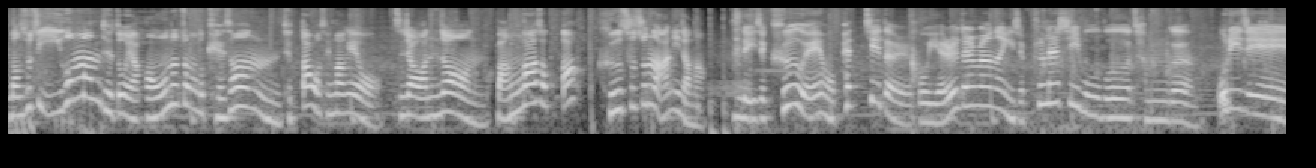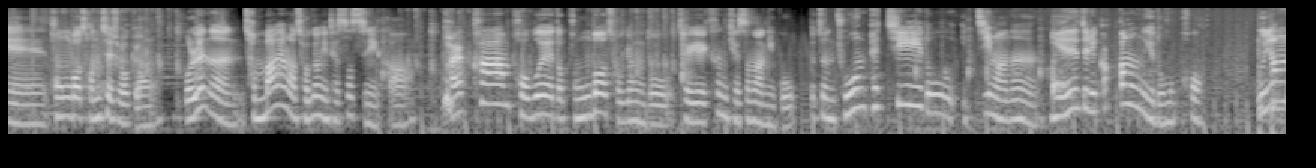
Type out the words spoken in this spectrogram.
난 솔직히 이것만 돼도 약간 어느 정도 개선됐다고 생각해요. 진짜 완전 망가졌다? 그 수준은 아니잖아. 근데 이제 그 외에 뭐 패치들, 뭐 예를 들면은 이제 플래시 무브 잠금, 오리진 정보 전체 적용. 원래는 전방에만 적용이 됐었으니까. 발칸 버브에도 벙버 적용도 되게 큰 개선안이고. 여튼 좋은 패치도 있지만은 얘네들이 깎아먹는 게 너무 커. 운영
